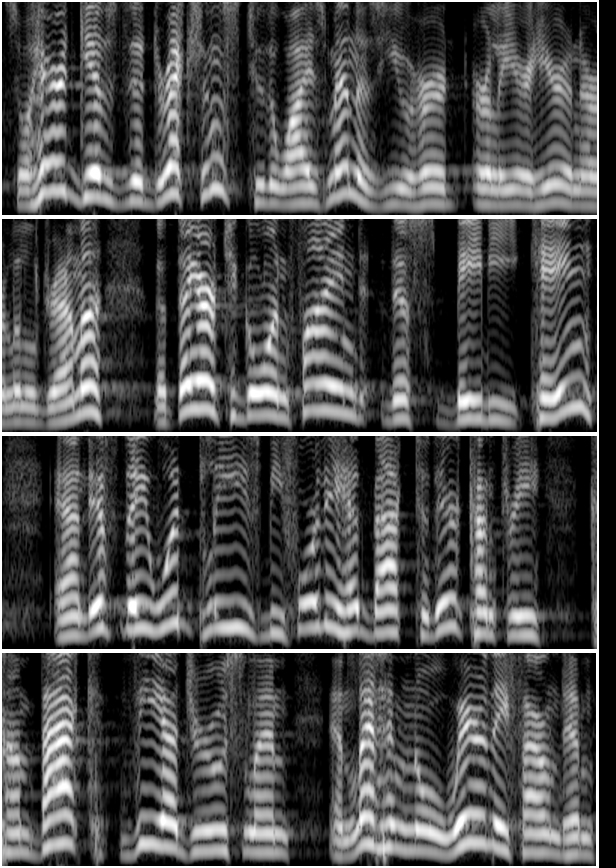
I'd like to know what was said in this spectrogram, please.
So Herod gives the directions to the wise men, as you heard earlier here in our little drama, that they are to go and find this baby king, and if they would please, before they head back to their country, come back via Jerusalem and let him know where they found him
